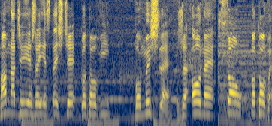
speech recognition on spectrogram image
Mam nadzieję, że jesteście gotowi, bo myślę, że one są gotowe.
